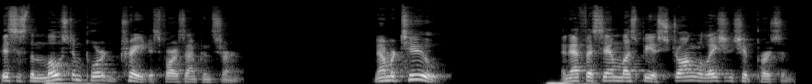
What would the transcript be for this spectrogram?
This is the most important trait as far as I'm concerned. Number two, an FSM must be a strong relationship person,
